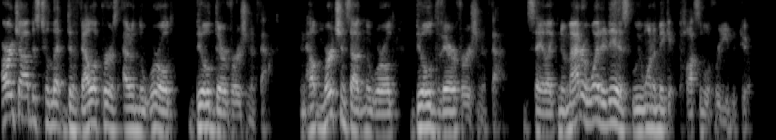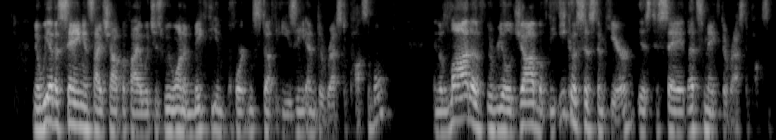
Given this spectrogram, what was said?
our job is to let developers out in the world build their version of that and help merchants out in the world build their version of that. Say, like, no matter what it is, we want to make it possible for you to do. You know, we have a saying inside Shopify, which is we want to make the important stuff easy and the rest possible. And a lot of the real job of the ecosystem here is to say, let's make the rest possible.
